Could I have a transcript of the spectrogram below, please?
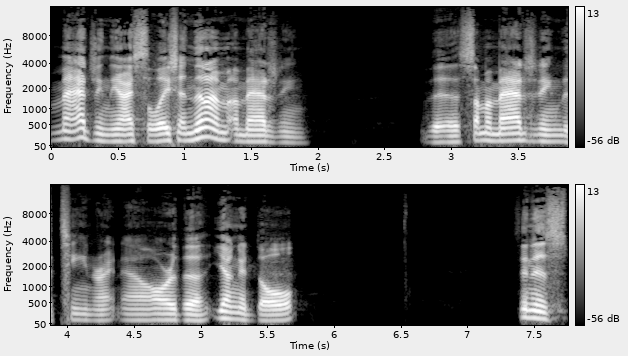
Imagining the isolation. And then I'm imagining this. I'm imagining the teen right now or the young adult. He's in his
